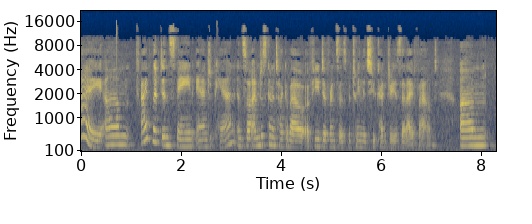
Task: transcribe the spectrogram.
Hi, um, I've lived in Spain and Japan, and so I'm just going to talk about a few differences between the two countries that I found. Um,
